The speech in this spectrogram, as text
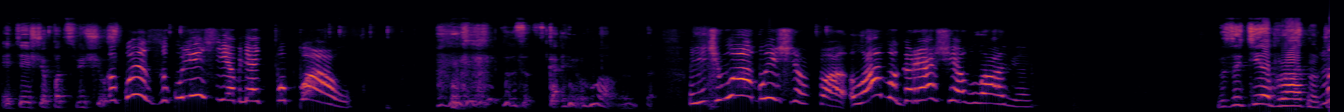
Я тебя еще подсвечу. Какое закулисье я, блядь, попал? Засканил мало-то. Ничего обычного. Лава, горящая в лаве. Ну зайди обратно, ты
